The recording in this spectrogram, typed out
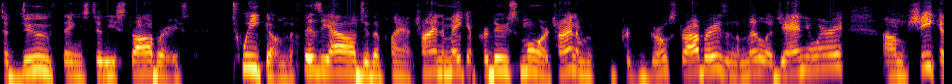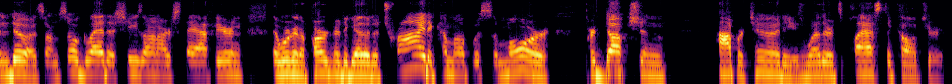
to do things to these strawberries tweak them, the physiology of the plant, trying to make it produce more, trying to grow strawberries in the middle of January. Um, she can do it. So I'm so glad that she's on our staff here and that we're going to partner together to try to come up with some more production opportunities, whether it's plasticulture,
